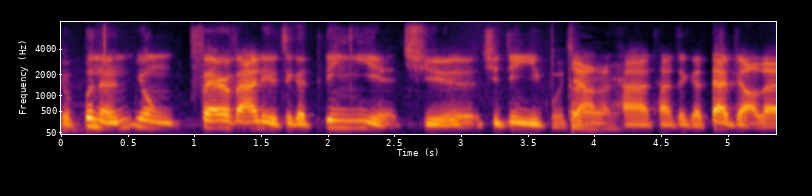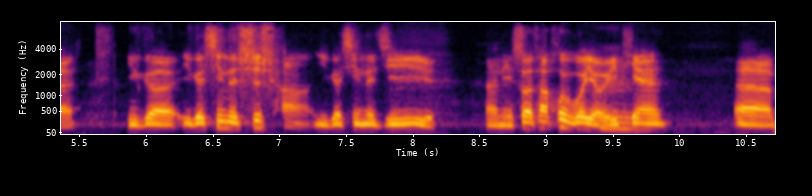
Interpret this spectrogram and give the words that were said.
就不能用 fair value 这个定义去去定义股价了。它它这个代表了一个一个新的市场，一个新的机遇。呃，你说它会不会有一天呃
